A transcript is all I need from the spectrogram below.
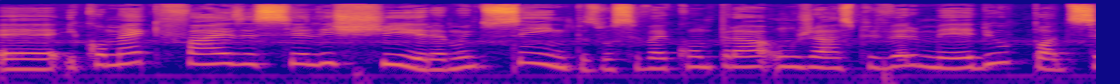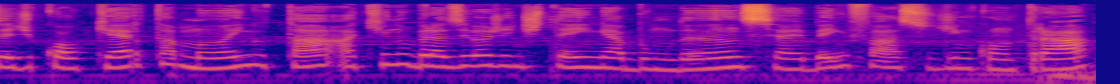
É, e como é que faz esse elixir? É muito simples. Você vai comprar um jaspe vermelho, pode ser de qualquer tamanho, tá? Aqui no Brasil a gente tem abundância, é bem fácil de encontrar.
